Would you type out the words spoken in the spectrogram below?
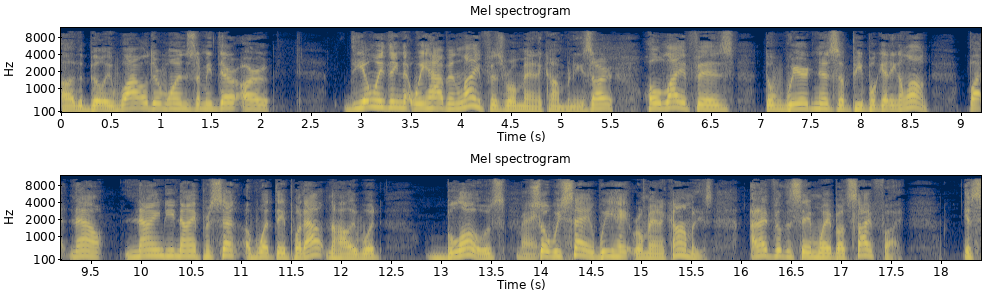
uh, the Billy Wilder ones. I mean, there are the only thing that we have in life is romantic comedies. Our whole life is the weirdness of people getting along. But now, 99% of what they put out in Hollywood blows. Right. So we say we hate romantic comedies. And I feel the same way about sci fi. If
